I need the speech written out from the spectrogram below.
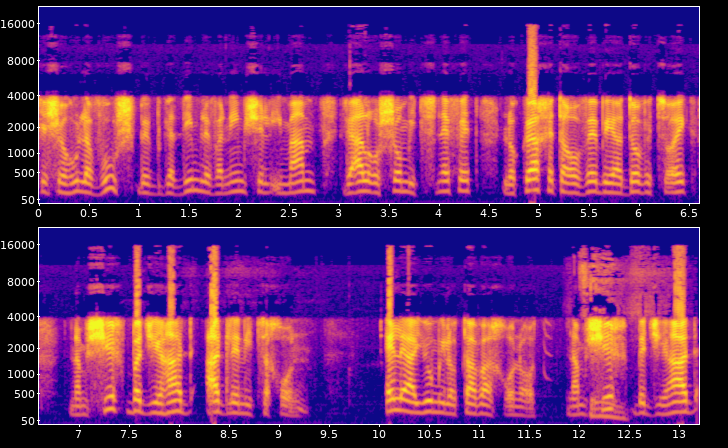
כשהוא לבוש בבגדים לבנים של אימם ועל ראשו מצנפת, לוקח את הרובה בידו וצועק, נמשיך בג'יהאד עד לניצחון. אלה היו מילותיו האחרונות. נמשיך כן. בג'יהאד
